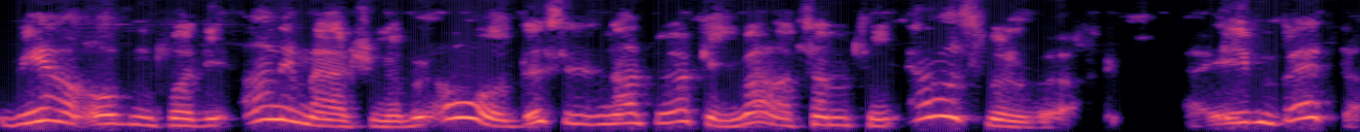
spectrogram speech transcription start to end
we are open for the unimaginable. Oh, this is not working. Well, something else will work even better.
